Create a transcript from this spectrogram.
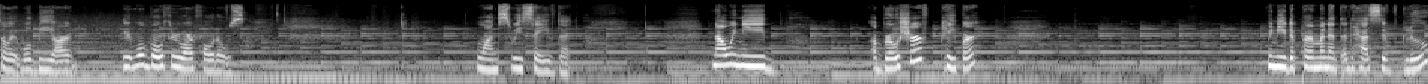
so it will be our it will go through our photos once we saved it. Now we need a brochure paper. We need a permanent adhesive glue.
